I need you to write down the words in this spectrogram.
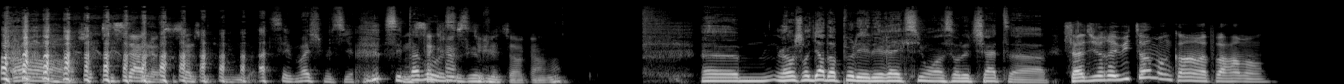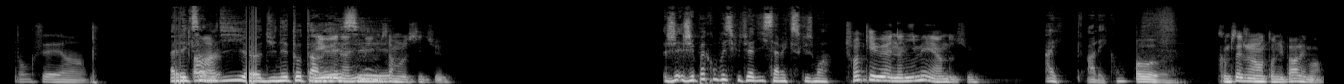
Ah, c'est sale, c'est sale ce Ah, c'est moche, monsieur. C'est pas beau, ce que ça, quand même. Hein. Euh, alors je regarde un peu les, les réactions hein, sur le chat. Euh... Ça a duré 8 tomes hein, quand même apparemment. Donc c'est un. Alexandre dit euh, du Netto Taré. Il y a eu un animé, il me semble aussi dessus. J'ai pas compris ce que tu as dit, Sam, excuse-moi. Je crois qu'il y a eu un animé hein, dessus. Aïe, allez, con. Oh. Comme ça que j'en ai entendu parler, moi.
